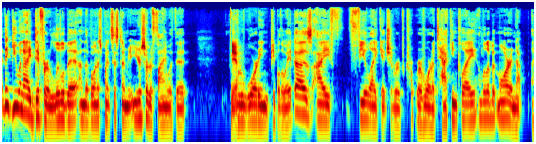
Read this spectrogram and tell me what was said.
I think you and I differ a little bit on the bonus point system. You're sort of fine with it, yeah. rewarding people the way it does. I feel like it should re- reward attacking play a little bit more and not i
